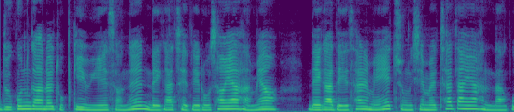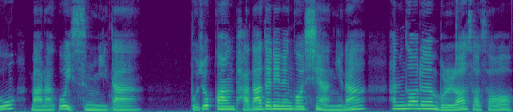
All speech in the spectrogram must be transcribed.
누군가를 돕기 위해서는 내가 제대로 서야 하며 내가 내 삶의 중심을 찾아야 한다고 말하고 있습니다. 무조건 받아들이는 것이 아니라 한 걸음 물러서서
